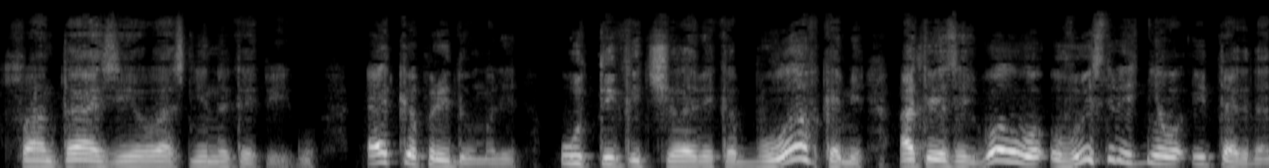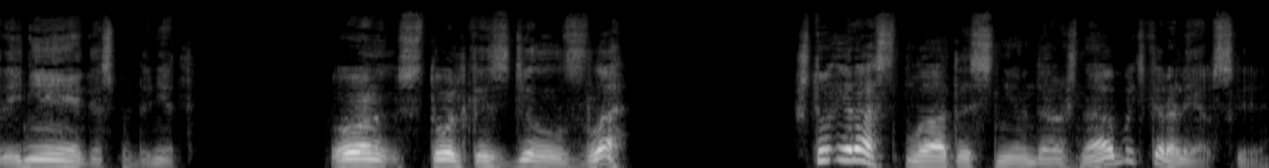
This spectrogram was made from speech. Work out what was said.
фантазии у вас не на копейку. Эко придумали утыкать человека булавками, отрезать голову, выстрелить в него и так далее. Не, господа, нет. Он столько сделал зла, что и расплата с ним должна быть королевская.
